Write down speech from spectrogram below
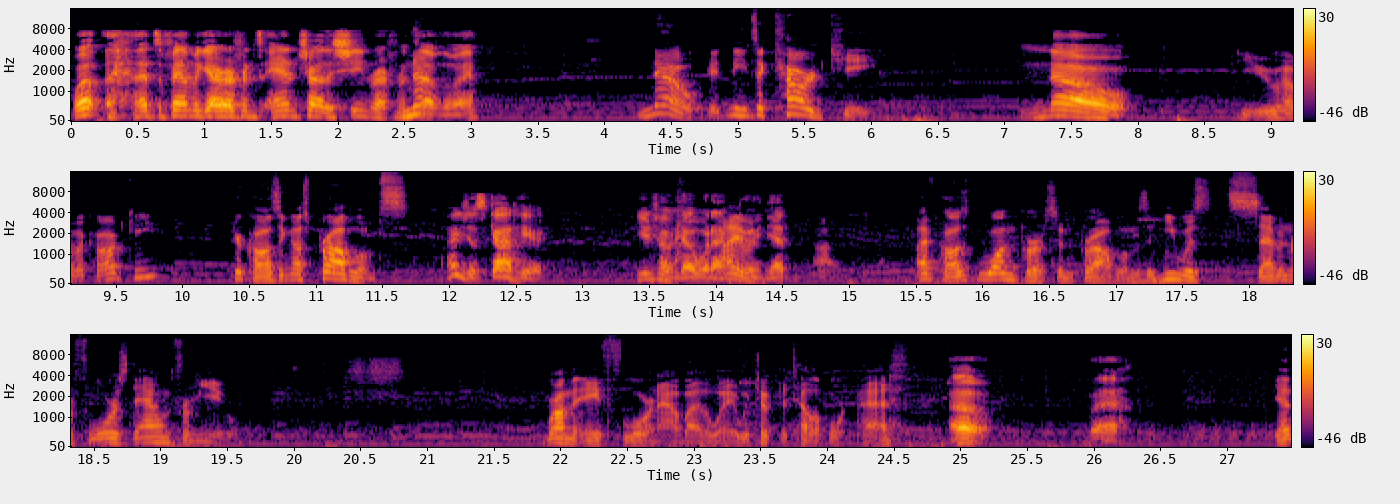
Well, that's a Family Guy reference and Charlie Sheen reference No. out of the way. No, it needs a card key. No, Do you have a card key? You're causing us problems. I just got here. You don't know what I'm I doing yet. I've caused one person problems, and he was seven floors down from you. We're on the eighth floor now, by the way. We took the teleport pad. Oh, bah. Yeah,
